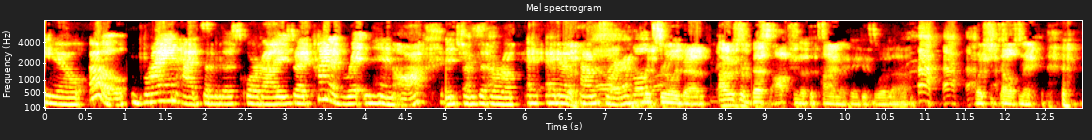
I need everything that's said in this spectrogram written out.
You know, oh, Brian had some of those core values, but I'd kind of written him off in terms of a. ro- I, I know it sounds horrible. It's really bad. I was her best option at the time. I think is what uh, what she tells me.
